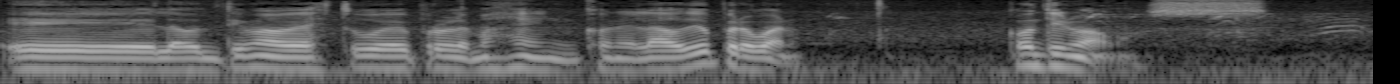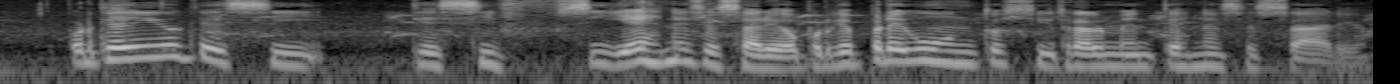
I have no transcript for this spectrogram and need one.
Eh, la última vez tuve problemas con el audio, pero bueno, continuamos. ¿Por qué digo que sí, que si, si es necesario? ¿O por qué pregunto si realmente es necesario?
